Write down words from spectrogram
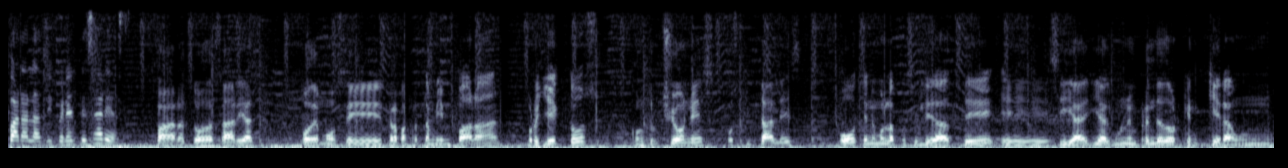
para las diferentes áreas. Para todas áreas podemos eh, trabajar también para proyectos, construcciones, hospitales o tenemos la posibilidad de, eh, si hay algún emprendedor que quiera un,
